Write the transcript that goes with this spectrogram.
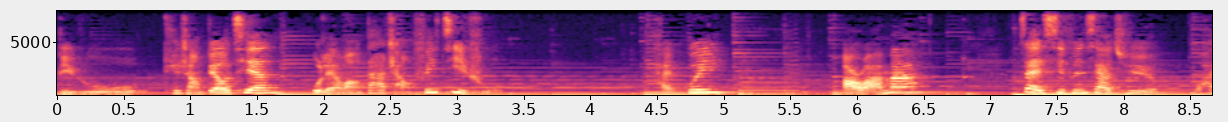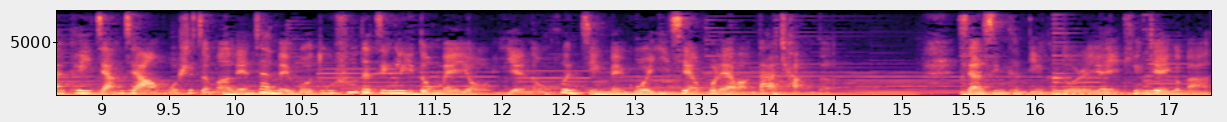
比如贴上标签“互联网大厂非技术”、“海归”、“二娃妈”，再细分下去，我还可以讲讲我是怎么连在美国读书的经历都没有，也能混进美国一线互联网大厂的。相信肯定很多人愿意听这个吧。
